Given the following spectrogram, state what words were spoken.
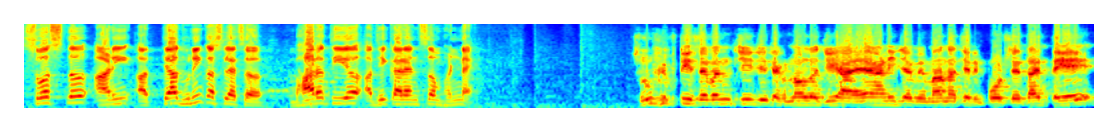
स्वस्त आणि अत्याधुनिक असल्याचं भारतीय अधिकाऱ्यांचं म्हणणं आहे. टू फिफ्टी सेवनची जी टेक्नॉलॉजी आहे आणि जे विमानाचे रिपोर्ट्स येत आहेत ते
